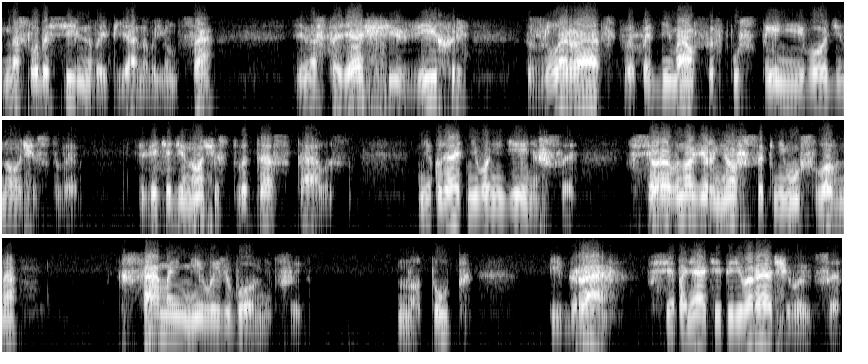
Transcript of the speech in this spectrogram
на слабосильного и пьяного юнца, и настоящий вихрь злорадства поднимался в пустыне его одиночества. Ведь одиночество-то осталось. Никуда от него не денешься. Все равно вернешься к нему, словно к самой милой любовнице. Но тут игра, все понятия переворачиваются.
